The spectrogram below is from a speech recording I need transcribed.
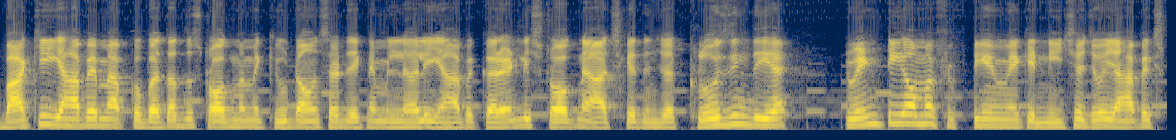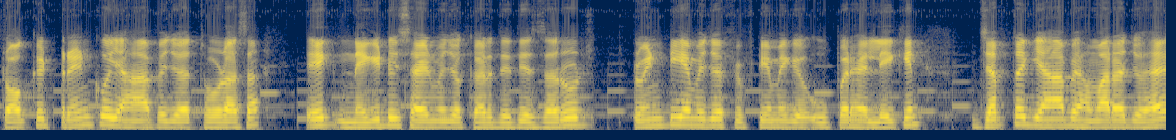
बाकी यहाँ पे मैं आपको बता दूँ स्टॉक में हमें क्यू डाउन साइड देखने मिलने वाली यहाँ पे करेंटली स्टॉक ने आज के दिन जो है क्लोजिंग दी है। ट्वेंटी और में फिफ्टी एम के नीचे जो यहाँ पे स्टॉक के ट्रेंड को यहाँ पे जो है थोड़ा सा एक नेगेटिव साइड में जो कर देती है। ज़रूर ट्वेंटी एम जो है, फिफ्टी एम के ऊपर है। लेकिन जब तक यहाँ पे हमारा जो है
